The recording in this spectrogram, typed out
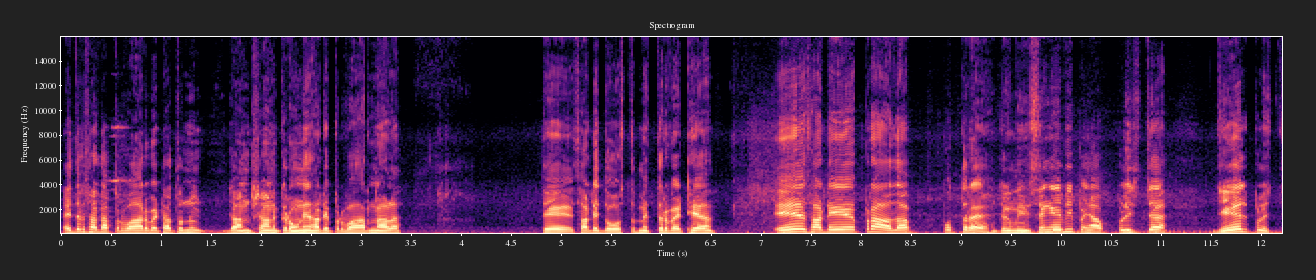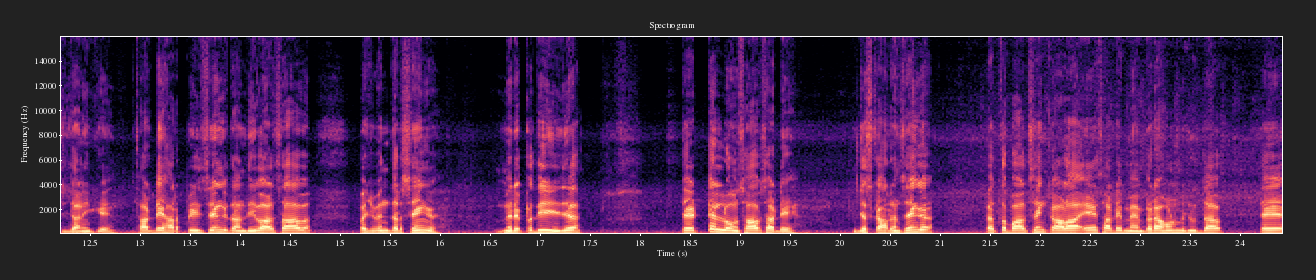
ਇੱਧਰ ਸਾਡਾ ਪਰਿਵਾਰ ਬੈਠਾ ਤੁਹਾਨੂੰ ਜਾਣ ਪਛਾਣ ਕਰਾਉਣੇ ਸਾਡੇ ਪਰਿਵਾਰ ਨਾਲ। ਤੇ ਸਾਡੇ ਦੋਸਤ ਮਿੱਤਰ ਬੈਠੇ ਆ। ਇਹ ਸਾਡੇ ਭਰਾ ਦਾ ਪੁੱਤਰ ਹੈ ਜਗਮੀਤ ਸਿੰਘ। ਇਹ ਵੀ ਪੰਜਾਬ ਪੁਲਿਸ 'ਚ ਹੈ, ਜੇਲ੍ਹ ਪੁਲਿਸ 'ਚ ਜਾਣੀ ਕਿ। ਸਾਡੇ ਹਰਪ੍ਰੀਤ ਸਿੰਘ ਦੰਦੀਵਾਲ ਸਾਹਿਬ ਪਜਵਿੰਦਰ ਸਿੰਘ ਮੇਰੇ ਭਤੀਜ ਤੇ ਢਿੱਲੋਂ ਸਾਹਿਬ ਸਾਡੇ ਜਸਕਰਨ ਸਿੰਘ ਪ੍ਰਿਤਪਾਲ ਸਿੰਘ ਕਾਲਾ ਇਹ ਸਾਡੇ ਮੈਂਬਰ ਆ ਹੁਣ ਮੌਜੂਦਾ। ਤੇ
